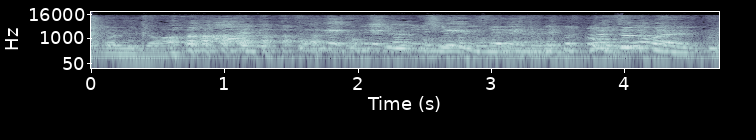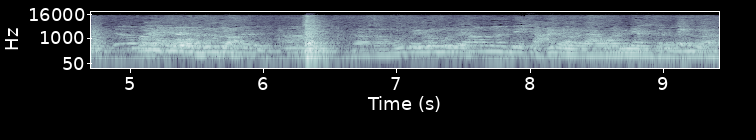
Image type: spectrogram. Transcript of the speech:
감사합니다. 감사합니다. 공개 공개 공개 공개. 뜯어봐요. 어, 모자. 야, 나 모자 이런 모자. 없는 데서 안 된다. 원래 손 땡겨.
